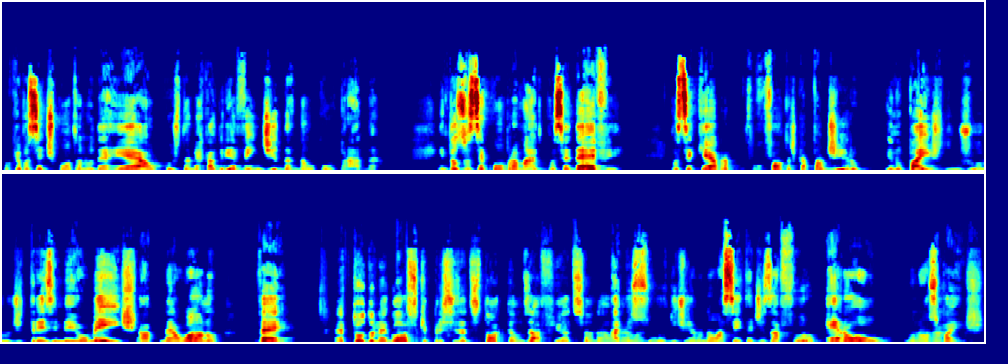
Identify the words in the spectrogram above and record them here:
Porque você desconta no DRE o custo da mercadoria vendida, não comprada. Então, se você compra mais do que você deve, você quebra por falta de capital de giro. E no país de um juro de 13,5 ao mês, ah, né, ao ano, velho, É todo negócio que precisa de estoque tem um desafio adicional, né, absurdo. O dinheiro não aceita desaforo at all no nosso É. país,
